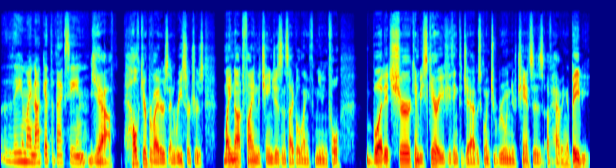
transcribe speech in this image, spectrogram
They might not get the vaccine. yeah, healthcare providers and researchers might not find the changes in cycle length meaningful, but it sure can be scary if you think the jab is going to ruin your chances of having a baby.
